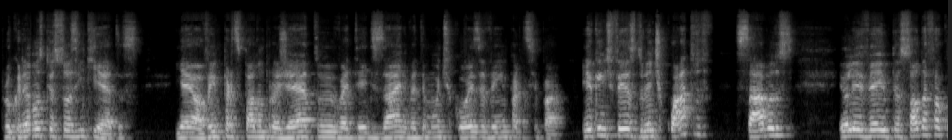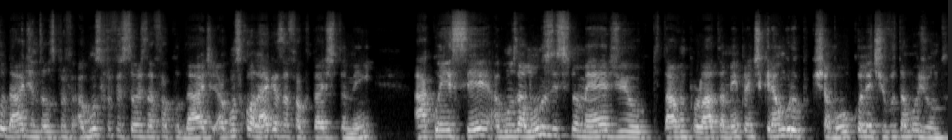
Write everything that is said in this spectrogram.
Procuramos pessoas inquietas. E aí, ó, vem participar de um projeto, vai ter design, vai ter um monte de coisa, vem participar. E o que a gente fez durante quatro sábados, eu levei o pessoal da faculdade, então prof... alguns professores da faculdade, alguns colegas da faculdade também, a conhecer alguns alunos do ensino médio que estavam por lá também, para a gente criar um grupo que chamou o Coletivo Tamo Junto.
